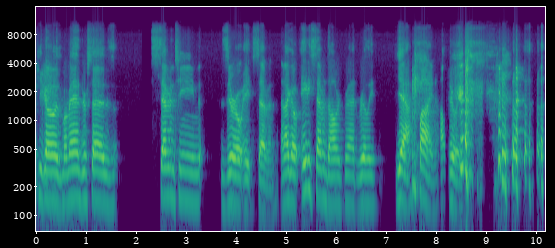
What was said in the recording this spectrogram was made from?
He goes, "My manager says seventeen zero eight seven, and I go, eighty-seven dollars, Brad. Really? Yeah, fine, I'll do it."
